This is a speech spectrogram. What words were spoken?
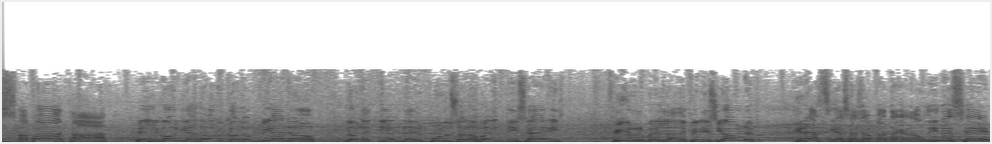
Zapata. El goleador colombiano no le tiembla el pulso a los 26. Firme en la definición. Gracias a Zapata gana Udinese.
